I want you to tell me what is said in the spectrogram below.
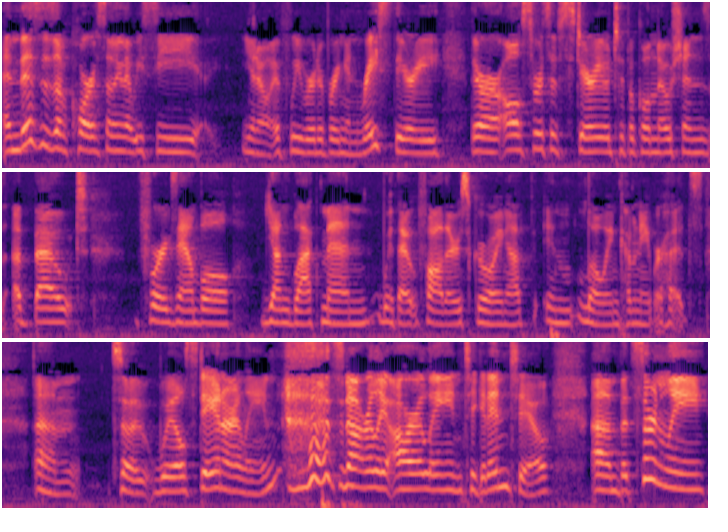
And this is, of course, something that we see. You know, if we were to bring in race theory, there are all sorts of stereotypical notions about, for example, young black men without fathers growing up in low income neighborhoods. Um, so we'll stay in our lane. it's not really our lane to get into, um, but certainly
